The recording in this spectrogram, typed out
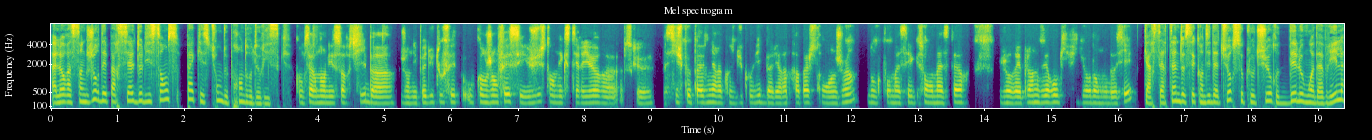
Alors, à cinq jours des partiels de licence, pas question de prendre de risques. Concernant les sorties, bah, j'en ai pas du tout fait. Ou quand j'en fais, c'est juste en extérieur, euh, parce que si je peux pas venir à cause du Covid, bah, les rattrapages seront en juin. Donc, pour ma sélection en master, j'aurai plein de zéros qui figurent dans mon dossier. Car certaines de ces candidatures se clôturent dès le mois d'avril.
